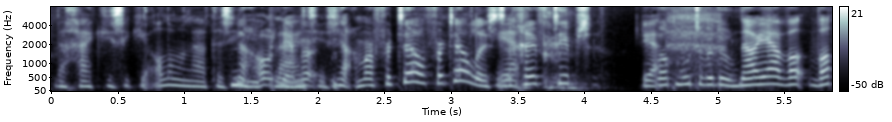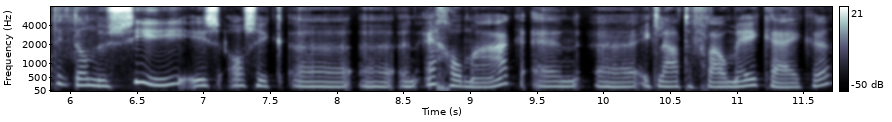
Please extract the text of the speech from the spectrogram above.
dan ga ik je eens een keer allemaal laten zien, nou, die plaatjes. Nee, maar, ja, maar vertel, vertel eens. Ja. Geef tips. Ja. Wat moeten we doen? Nou ja, wat, wat ik dan dus zie is als ik uh, uh, een echo maak en ik laat de vrouw meekijken.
